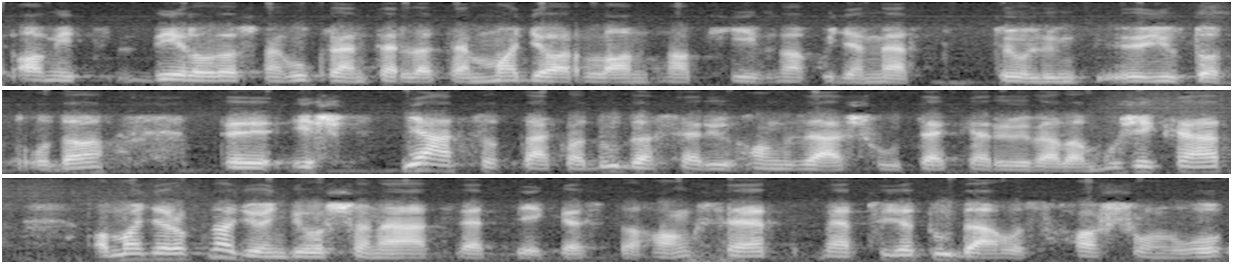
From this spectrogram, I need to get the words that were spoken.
amit dél-orosz meg ukrán területen magyar landnak hívnak, ugye mert tőlünk jutott oda, és játszották a dudaszerű hangzású tekerővel a muzsikát. A magyarok nagyon gyorsan átvették ezt a hangszert, mert ugye a dudához hasonló,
